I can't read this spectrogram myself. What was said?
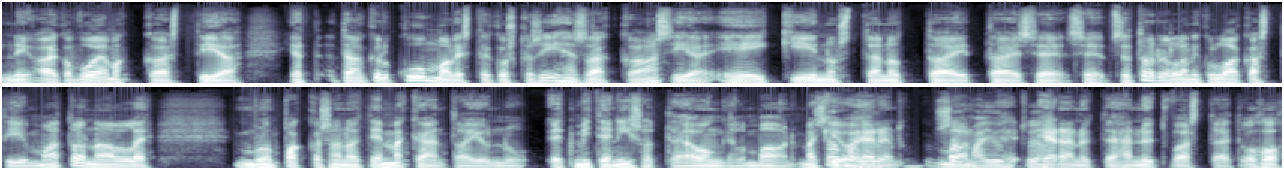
niin aika voimakkaasti ja, ja tämä on kyllä kummallista, koska siihen saakka asia ei kiinnostanut tai, tai se, se, se todella niin kuin lakastiin maton alle. Mulla on pakko sanoa, että en mäkään tajunnut, että miten iso tämä ongelma on. Mäkin olen herännyt, juttu, herännyt tähän nyt vasta, että oho,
